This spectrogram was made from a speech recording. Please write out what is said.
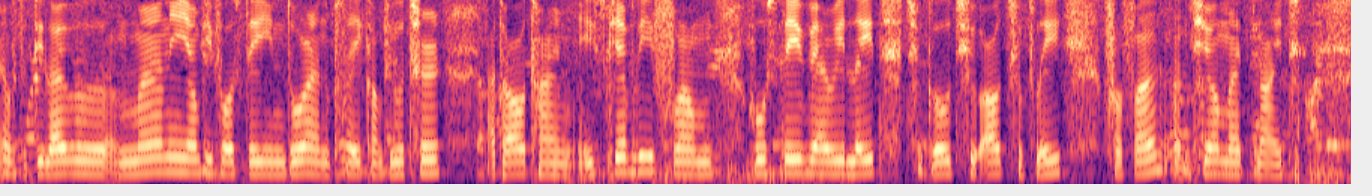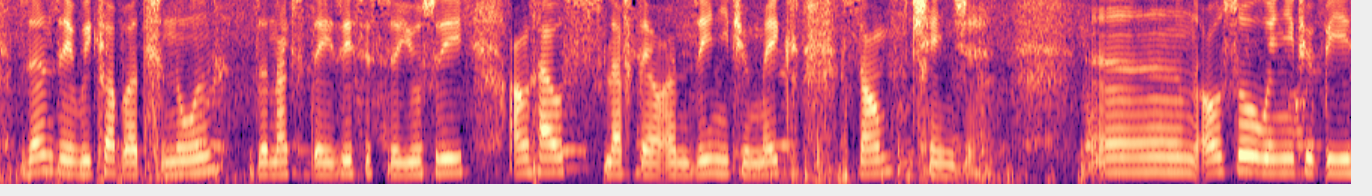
of the deliver many young people stay indoor and play computer at all time, escaping from who stay very late to go to out to play for fun until midnight. Then they wake up at noon the next day. This is usually unhealthy lifestyle and they need to make some change and also we need to be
